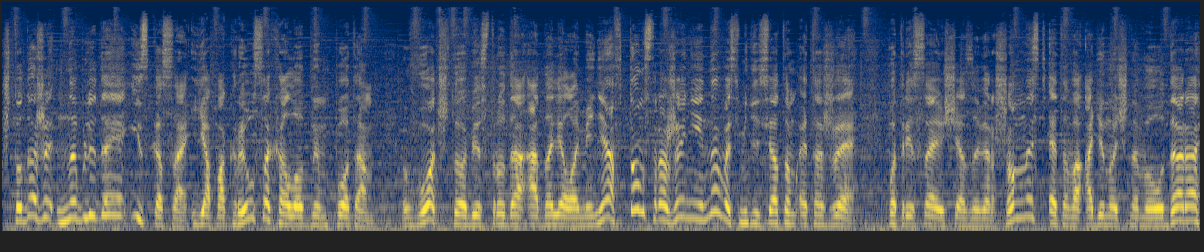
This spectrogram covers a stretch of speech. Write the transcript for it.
что даже наблюдая искоса, я покрылся холодным потом. Вот что без труда одолело меня в том сражении на 80 этаже. Потрясающая завершенность этого одиночного удара,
